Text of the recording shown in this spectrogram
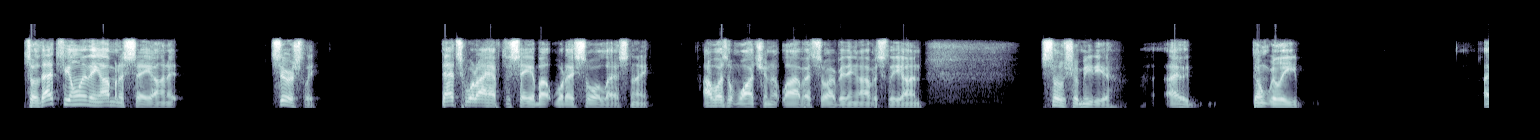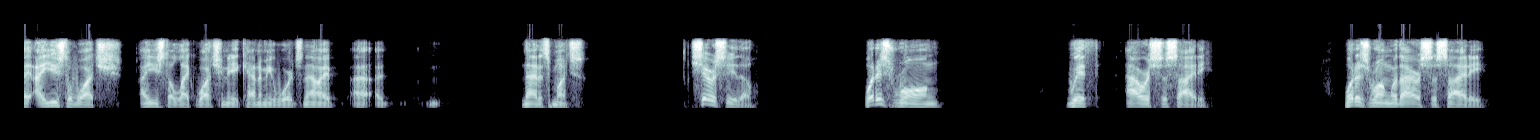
So that's the only thing I'm going to say on it. Seriously. That's what I have to say about what I saw last night. I wasn't watching it live. I saw everything obviously on social media. I don't really I, I used to watch I used to like watching the Academy Awards. Now I, I not as much. Seriously though, what is wrong with our society? What is wrong with our society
